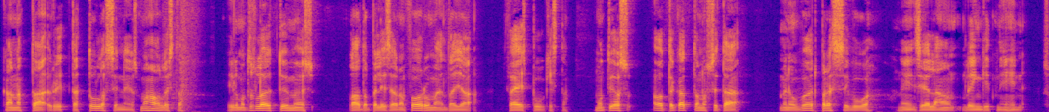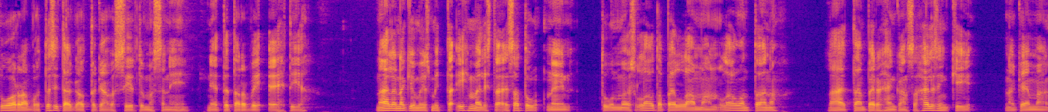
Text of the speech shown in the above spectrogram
Kannattaa yrittää tulla sinne, jos mahdollista. Ilmoitus löytyy myös Lautapeliseuran foorumeilta ja Facebookista. Mutta jos olette katsonut sitä minun WordPress-sivua, niin siellä on linkit niihin suoraan. Voitte sitä kautta käydä siirtymässä niihin, niin ette tarvi ehtiä. Näillä näkymin, jos mitä ihmeellistä ei satu, niin tuun myös lautapellaamaan lauantaina. Lähdetään perheen kanssa Helsinkiin näkemään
